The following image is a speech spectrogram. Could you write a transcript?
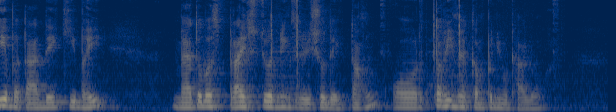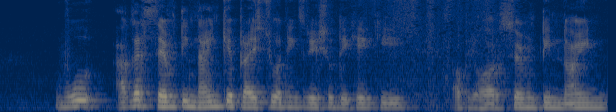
ये बता दे कि भाई, मैं तो बस प्राइस टू अर्निंग्स रेशियो देखता हूँ और तभी मैं कंपनी उठा लूँगा। वो अगर सेवेंटी नाइन के प्राइस टू अर्निंग्स रेशियो देखे कि अब यार सेवेंटी नाइन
